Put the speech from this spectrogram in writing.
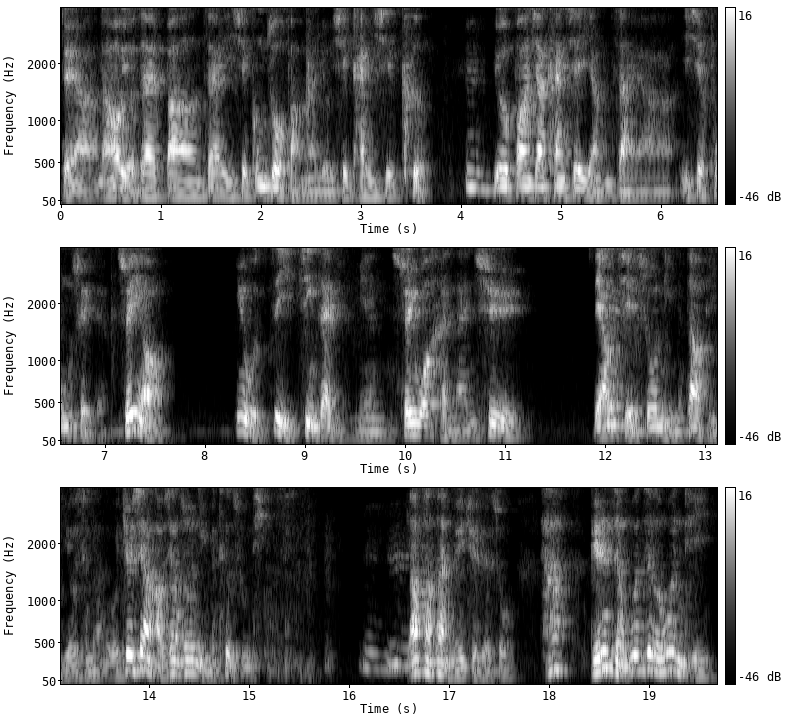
对啊，然后有在帮在一些工作坊啊，有一些开一些课。嗯。又帮一下看一些阳宅啊，一些风水的，所以哦。因为我自己浸在里面，所以我很难去了解说你们到底有什么样的。我就像好像说你们特殊体质，嗯嗯，然后常常你会觉得说啊，别人怎么问这个问题？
